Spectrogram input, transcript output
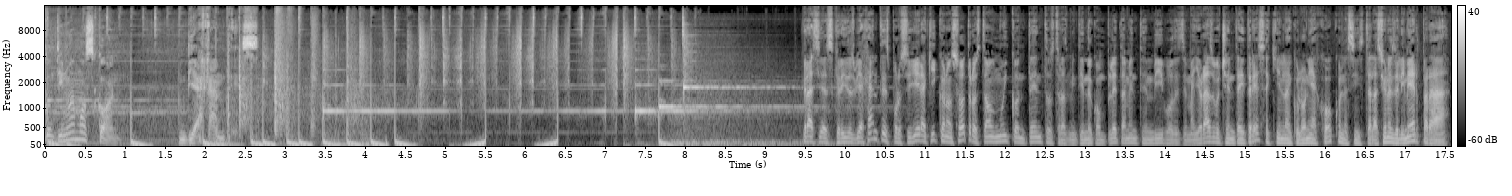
Continuamos con Viajantes. Gracias, queridos viajantes, por seguir aquí con nosotros. Estamos muy contentos transmitiendo completamente en vivo desde Mayorazgo 83, aquí en la colonia Joco, en las instalaciones del IMER para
